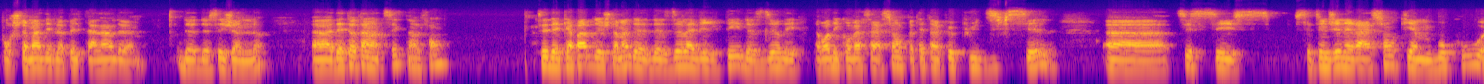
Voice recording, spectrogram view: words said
pour justement développer le talent de, de, ces jeunes-là. d'être authentique, dans le fond. D'être capable de, justement de, se dire la vérité, de se dire d'avoir des, conversations peut-être un peu plus difficiles. c'est une génération qui aime beaucoup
